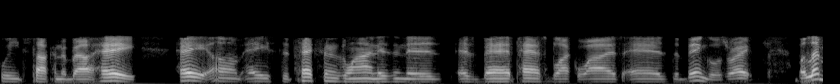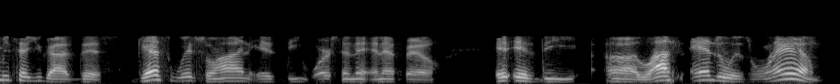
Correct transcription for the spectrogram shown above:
tweets talking about, hey, hey, um, Ace, the Texans line isn't as as bad pass block wise as the Bengals, right? But let me tell you guys this. Guess which line is the worst in the NFL? It is the uh Los Angeles Rams.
